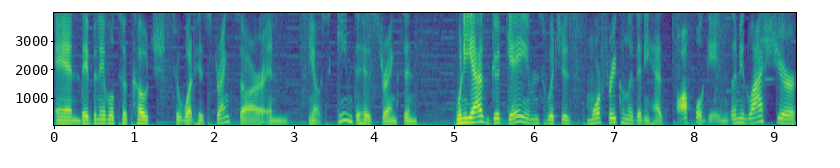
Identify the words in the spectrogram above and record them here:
and they've been able to coach to what his strengths are and you know scheme to his strengths. And when he has good games, which is more frequently than he has awful games, I mean, last year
